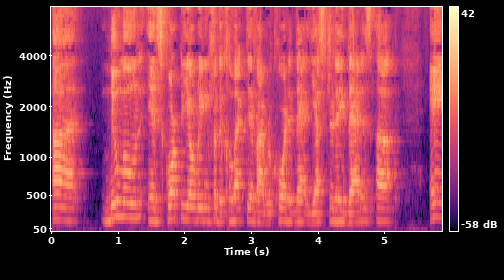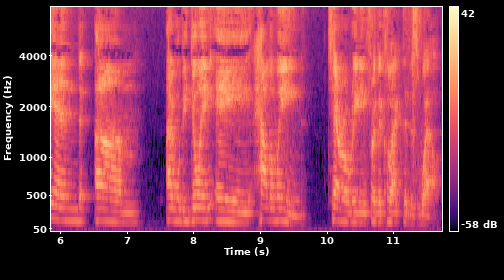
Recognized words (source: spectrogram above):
Uh, New Moon and Scorpio reading for the collective. I recorded that yesterday. That is up. And um, I will be doing a Halloween tarot reading for the collective as well.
